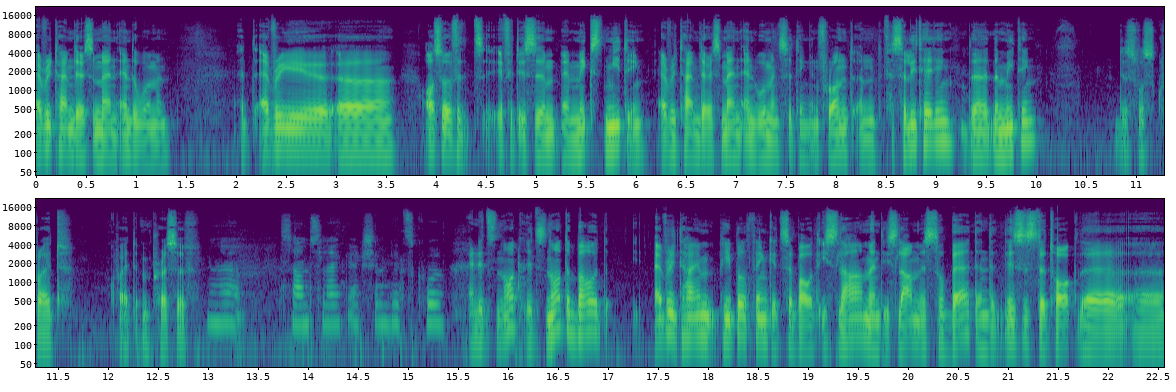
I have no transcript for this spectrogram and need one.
every time there's a man and a woman. At every uh, also if it's if it is a, a, mixed meeting, every time there's men and women sitting in front and facilitating the, the meeting. This was quite quite impressive. Yeah sounds like actually it's cool and it's not it's not about every time people think it's about islam and islam is so bad and this is the talk the uh,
